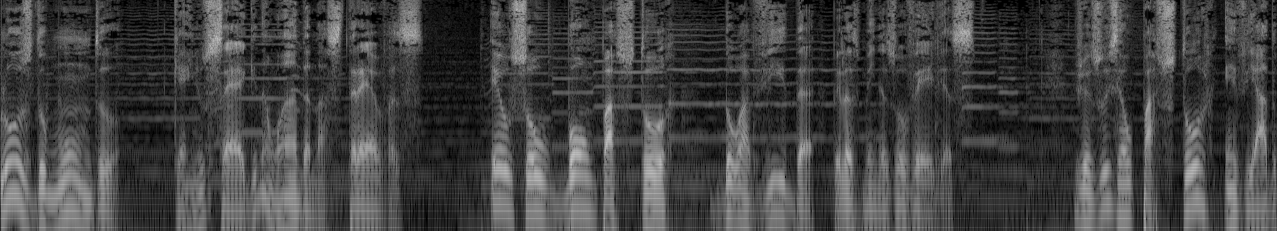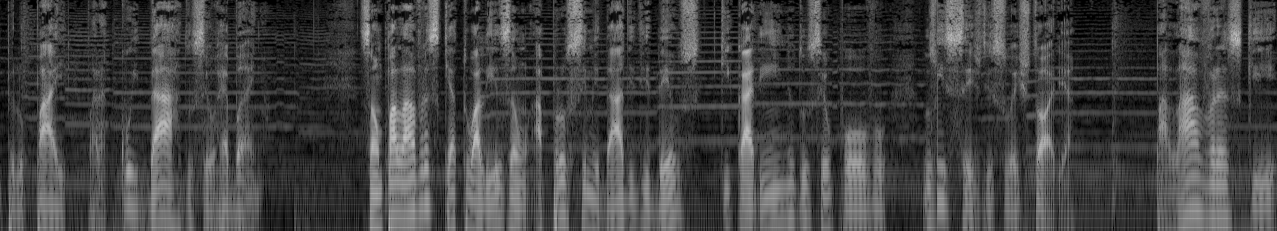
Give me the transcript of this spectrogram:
Luz do mundo, quem o segue não anda nas trevas. Eu sou o bom pastor, dou a vida pelas minhas ovelhas. Jesus é o pastor enviado pelo Pai para cuidar do seu rebanho. São palavras que atualizam a proximidade de Deus que carinho do seu povo nos mísseis de sua história. Palavras que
